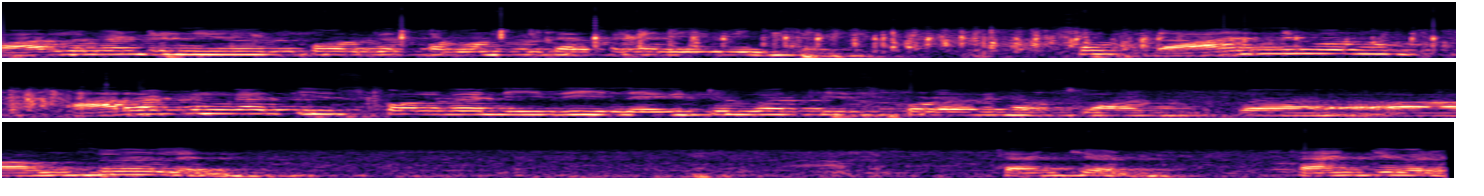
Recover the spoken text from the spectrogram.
పార్లమెంటరీ నియోజకవర్గ సమన్వయకర్తగా నియమించారు. సో దాన్ని మనం ఆ రకంగా తీసుకోవాలి కానీ ఇది నెగిటివ్గా తీసుకోవడానికి అసలు అంశమే లేదు. థ్యాంక్ యూ అండి థ్యాంక్ యూ వెరీ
